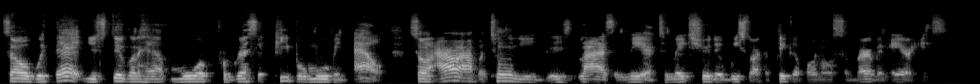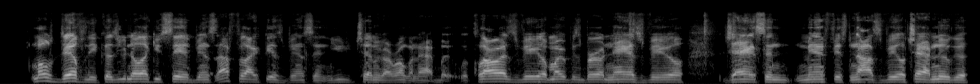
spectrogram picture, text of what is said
so with that, you're still going to have more progressive people moving out. So our opportunity is, lies in there to make sure that we start to pick up on those suburban areas. Most definitely, because you know, like you said, Vincent, I feel like this, Vincent. You tell me if I'm wrong or not, but with Clarksville, Murfreesboro, Nashville, Jackson, Memphis, Knoxville, Chattanooga,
